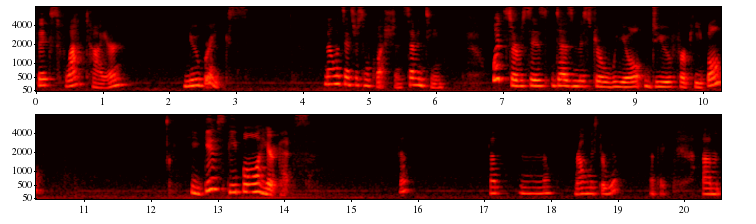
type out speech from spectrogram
fix flat tire, new brakes. Now let's answer some questions. 17. What services does Mr. Wheel do for people? He gives people haircuts. No? Not, no? Wrong, Mr. Wheel? Okay. Um,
